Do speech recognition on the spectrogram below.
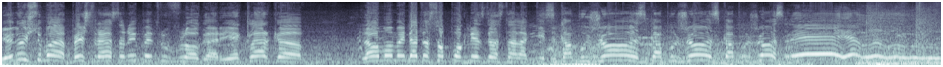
Eu nu știu, mă, peștera asta nu e pentru vlogger. E clar că la un moment dat o să o pocnesc de o stalactit. Capul jos, capul jos, capul jos. Ei, ei, uu, uu,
